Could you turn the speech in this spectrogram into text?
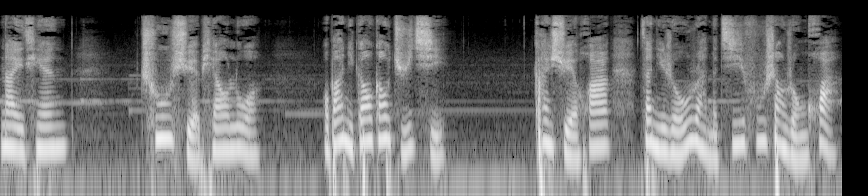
那一天，初雪飘落，我把你高高举起，看雪花在你柔软的肌肤上融化。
